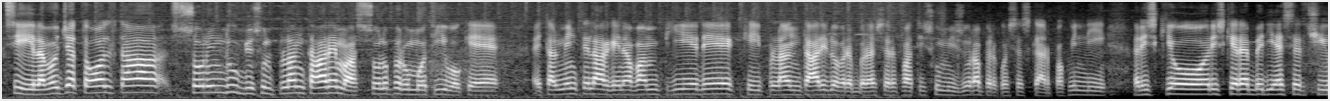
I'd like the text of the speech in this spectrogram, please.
Sì, l'avevo già tolta, sono in dubbio sul plantare ma solo per un motivo che è talmente larga in avampiede che i plantari dovrebbero essere fatti su misura per questa scarpa quindi rischio, rischierebbe di esserci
